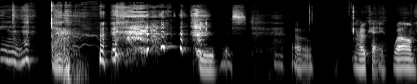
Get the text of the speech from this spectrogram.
Eh. Jesus. Oh. Okay. Well,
